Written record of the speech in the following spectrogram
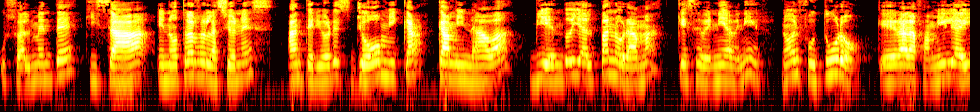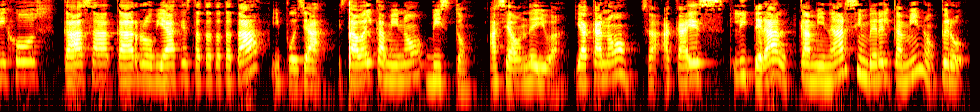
Usualmente, quizá en otras relaciones anteriores, yo, Mika, caminaba viendo ya el panorama que se venía a venir, ¿no? El futuro, que era la familia, hijos, casa, carro, viajes, ta, ta, ta, ta, ta, y pues ya, estaba el camino visto hacia dónde iba. Y acá no, o sea, acá es literal, caminar sin ver el camino, pero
